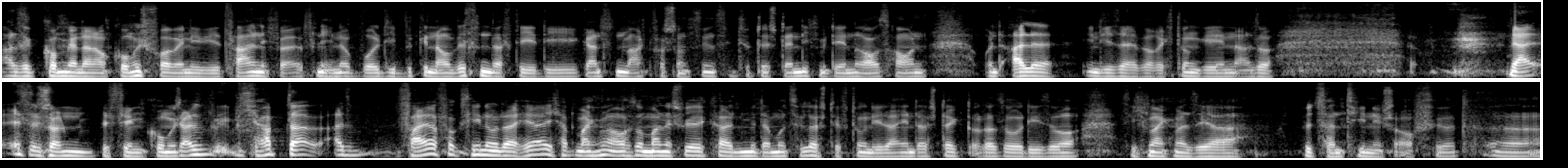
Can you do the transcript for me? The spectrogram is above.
also kommt mir dann auch komisch vor, wenn die die Zahlen nicht veröffentlichen, obwohl die genau wissen, dass die die ganzen Marktforschungsinstitute ständig mit denen raushauen und alle in dieselbe Richtung gehen. Also ja, es ist schon ein bisschen komisch. Also ich habe da, also Firefox hin oder her, ich habe manchmal auch so meine Schwierigkeiten mit der Mozilla Stiftung, die dahinter steckt oder so, die so sich manchmal sehr byzantinisch aufführt. Äh,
